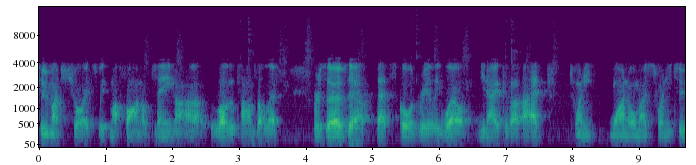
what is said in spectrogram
too much choice with my final team. I, a lot of the times I left reserves out that scored really well, you know, because I, I had 21, almost 22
